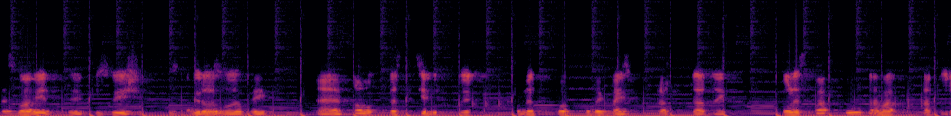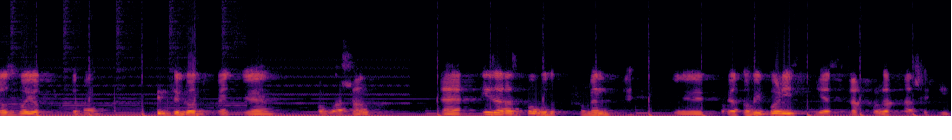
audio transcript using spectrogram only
Bolesławiec y, wpisuje się w ustawie rozwojowej e, w nową inwestycję budowy Komendy Portowej Państwowej Straży Pożarnej w Bolesławku w ramach ustawy rozwojowej, która w tym tygodniu będzie ogłaszana. E, I zaraz po budowie komendy y, powiatowej policji jest straż pożarna, czyli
